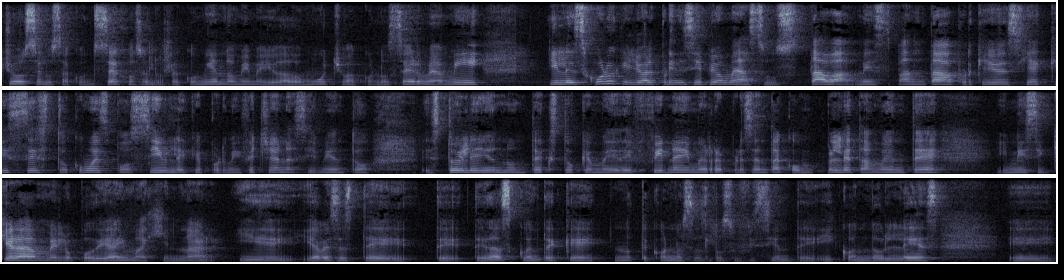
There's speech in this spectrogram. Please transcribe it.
yo se los aconsejo, se los recomiendo. A mí me ha ayudado mucho a conocerme a mí. Y les juro que yo al principio me asustaba, me espantaba porque yo decía, ¿qué es esto? ¿Cómo es posible que por mi fecha de nacimiento estoy leyendo un texto que me define y me representa completamente y ni siquiera me lo podía imaginar? Y, a veces te, te, das cuenta que no te conoces lo suficiente y cuando lees eh,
